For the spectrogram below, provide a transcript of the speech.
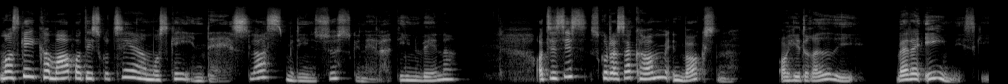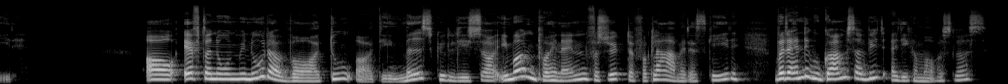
måske kom op og diskutere, måske endda slås med dine søskende eller dine venner. Og til sidst skulle der så komme en voksen og hit red i, hvad der egentlig skete. Og efter nogle minutter, hvor du og din medskyldige så i munden på hinanden forsøgte at forklare, hvad der skete, hvordan det kunne komme så vidt, at de kom op og slås,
